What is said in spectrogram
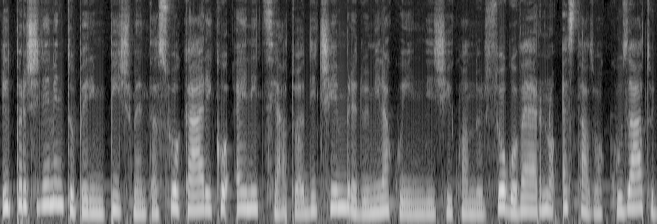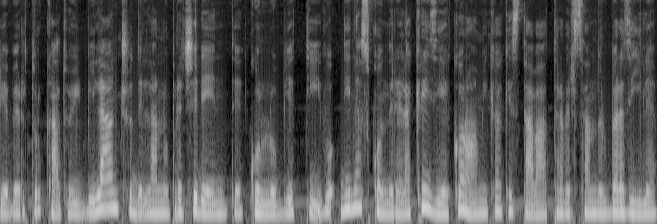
Il procedimento per impeachment a suo carico è iniziato a dicembre 2015, quando il suo governo è stato accusato di aver truccato il bilancio dell'anno precedente, con l'obiettivo di nascondere la crisi economica che stava attraversando il Brasile.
